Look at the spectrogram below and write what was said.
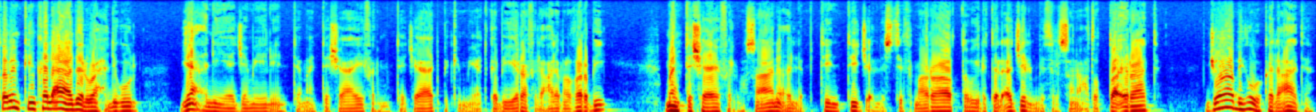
طيب يمكن كالعادة الواحد يقول يعني يا جميل أنت ما أنت شايف المنتجات بكميات كبيرة في العالم الغربي؟ ما أنت شايف المصانع اللي بتنتج الاستثمارات طويلة الأجل مثل صناعة الطائرات؟ جوابي هو كالعادة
